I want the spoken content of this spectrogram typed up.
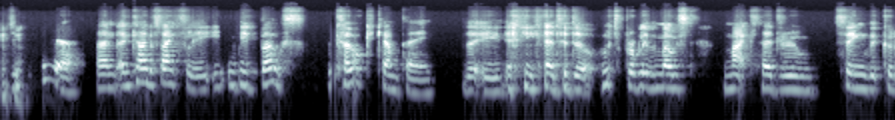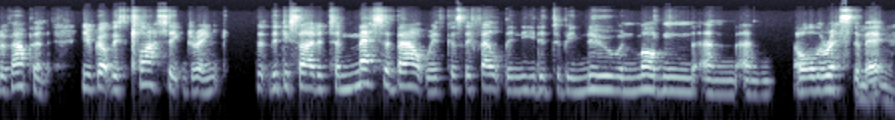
disappear. And, and kind of thankfully, he, he did both. The Coke campaign that he, he headed up was probably the most max headroom thing that could have happened. You've got this classic drink that they decided to mess about with because they felt they needed to be new and modern and and all the rest of it. Mhm.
